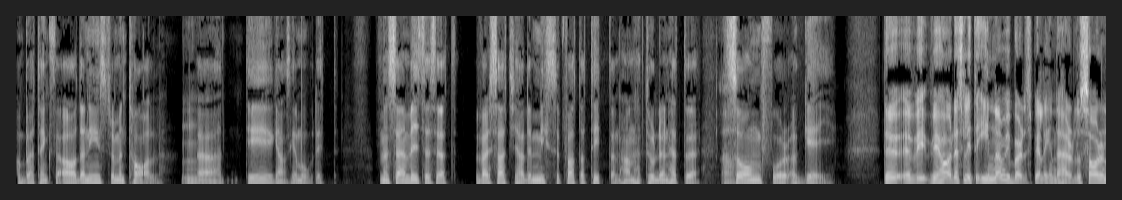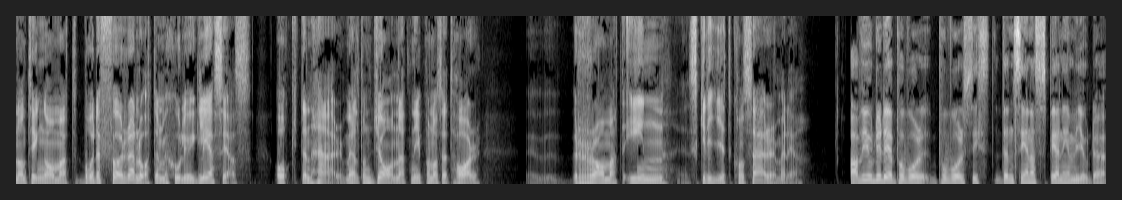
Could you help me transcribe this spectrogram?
och började tänka så här, ja den är instrumental. Mm. Eh, det är ganska modigt. Men sen visade det sig att Versace hade missuppfattat titeln. Han trodde den hette Ah. Song for a Gay. Du, eh, vi, vi hördes lite innan vi började spela in det här och då sa du någonting om att både förra låten med Julio Iglesias och den här med Elton John, att ni på något sätt har eh, ramat in skrietkonserter med det. Ja, vi gjorde det på, vår, på vår sist, den senaste spelningen vi gjorde.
